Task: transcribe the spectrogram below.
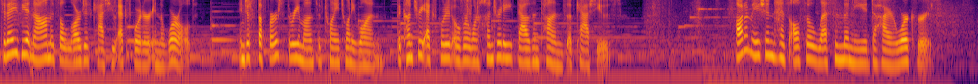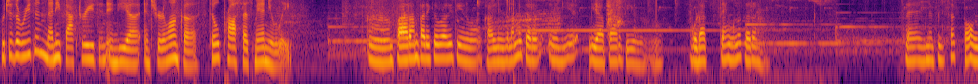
Today, Vietnam is the largest cashew exporter in the world. In just the first three months of 2021, the country exported over 108,000 tons of cashews. Automation has also lessened the need to hire workers, which is a reason many factories in India and Sri Lanka still process manually. පාරම්පරික වගේ තියෙනවා කලින්දලම කරන ගිය ව්‍යාපාර තියෙනවා ගොඩක් තැන්වල කරනවා සෑහෙන පිරිසක් පවුල්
